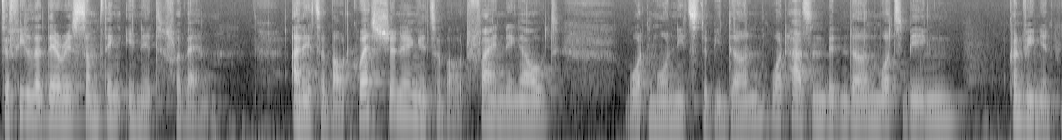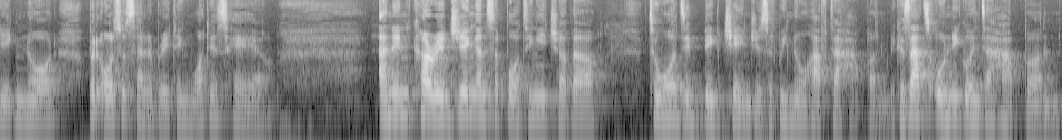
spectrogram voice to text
to feel that there is something in it for them. And it's about questioning, it's about finding out what more needs to be done, what hasn't been done, what's being conveniently ignored, but also celebrating what is here and encouraging and supporting each other towards the big changes that we know have to happen because that's only going to happen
